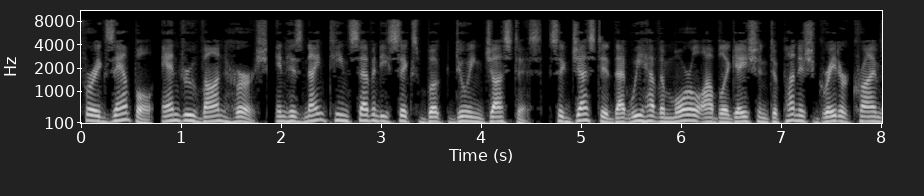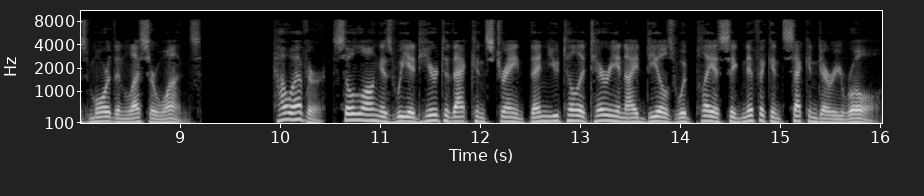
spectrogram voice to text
For example, Andrew von Hirsch, in his 1976 book Doing Justice, suggested that we have a moral obligation to punish greater crimes more than lesser ones. However, so long as we adhere to that constraint then utilitarian ideals would play a significant secondary role.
